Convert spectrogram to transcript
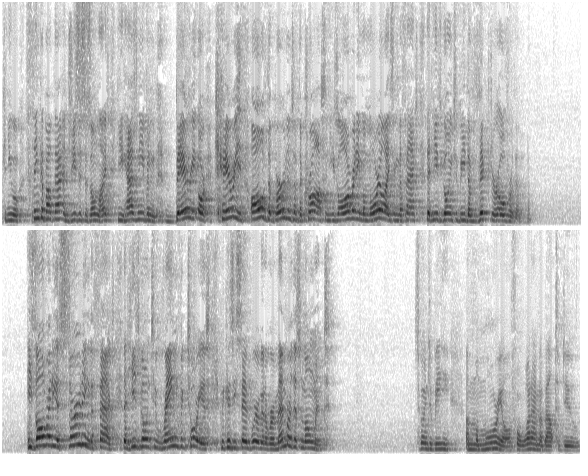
Can you think about that in Jesus' own life? He hasn't even buried or carried all of the burdens of the cross, and he's already memorializing the fact that he's going to be the victor over them. He's already asserting the fact that he's going to reign victorious because he says, We're going to remember this moment. It's going to be a memorial for what I'm about to do.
